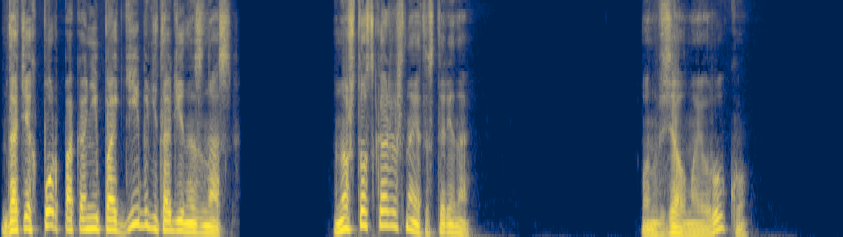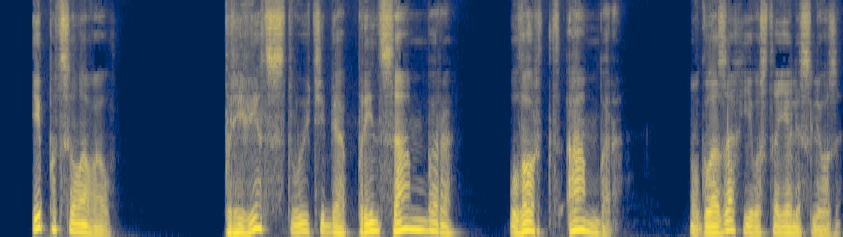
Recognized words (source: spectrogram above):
до тех пор, пока не погибнет один из нас. Но что скажешь на это, старина? Он взял мою руку и поцеловал. «Приветствую тебя, принц Амбара, лорд Амбара». В глазах его стояли слезы.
